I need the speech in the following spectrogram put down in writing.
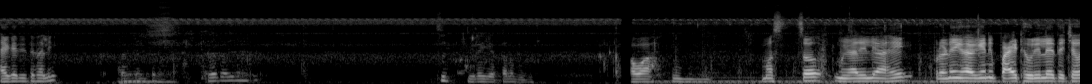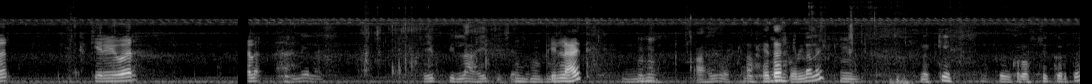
आहे का तिथे खाली? तिला येताना बघू. हवा. मस्त मिळालेली आहे. प्रणय घाग्याने पाय ठेवलेले आहे त्याच्यावर. किरवीवर आहे हे पिल्ला आहे तिच्या. पिल्लं आहेत? आहे. हा, धर. सोडला नाही? नक्की. क्रॉस चेक करतो.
